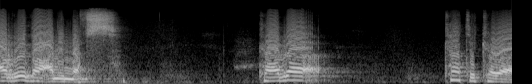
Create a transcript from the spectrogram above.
ئەڕێدا عنی نەفس کابرا کاتێکەوە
